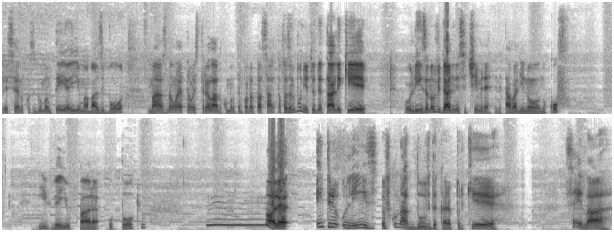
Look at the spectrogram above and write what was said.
esse ano, conseguiu manter aí uma base boa, mas não é tão estrelado como na temporada passada, tá fazendo bonito. O detalhe é que o Lins é novidade nesse time, né? Ele tava ali no, no Kofo e veio para o Tóquio. Hum, olha, entre o Lins, eu fico na dúvida, cara, porque sei lá,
